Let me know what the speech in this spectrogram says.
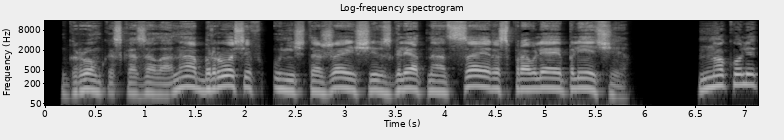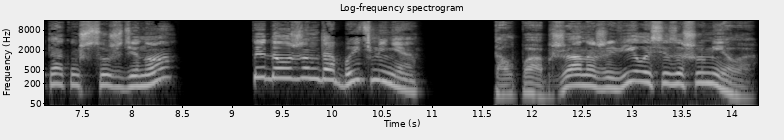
— громко сказала она, бросив уничтожающий взгляд на отца и расправляя плечи. «Но коли так уж суждено, ты должен добыть меня». Толпа обжан оживилась и зашумела.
